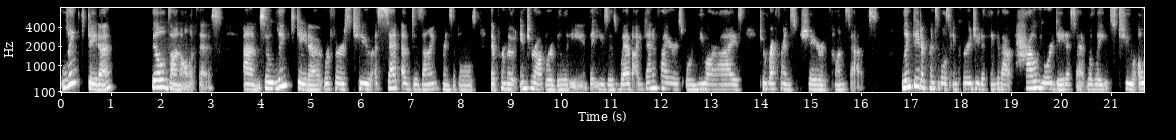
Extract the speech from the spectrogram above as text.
linked data builds on all of this. Um, so, linked data refers to a set of design principles that promote interoperability that uses web identifiers or URIs to reference shared concepts. Linked data principles encourage you to think about how your data set relates to a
